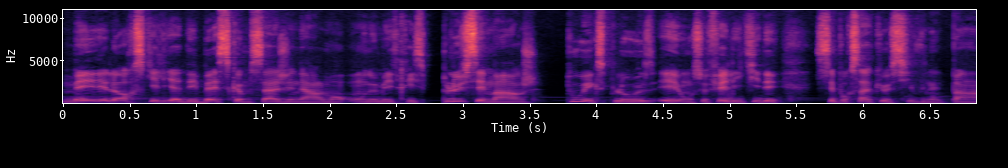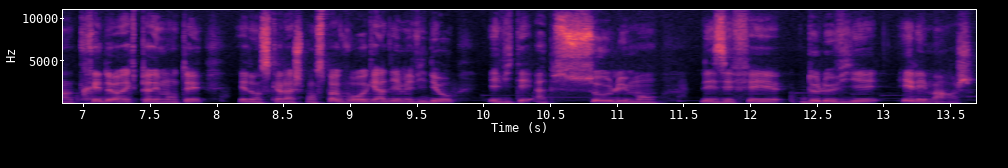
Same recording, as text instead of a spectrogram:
Mais lorsqu'il y a des baisses comme ça, généralement, on ne maîtrise plus ses marges, tout explose et on se fait liquider. C'est pour ça que si vous n'êtes pas un trader expérimenté, et dans ce cas-là, je pense pas que vous regardiez mes vidéos, évitez absolument les effets de levier et les marges.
